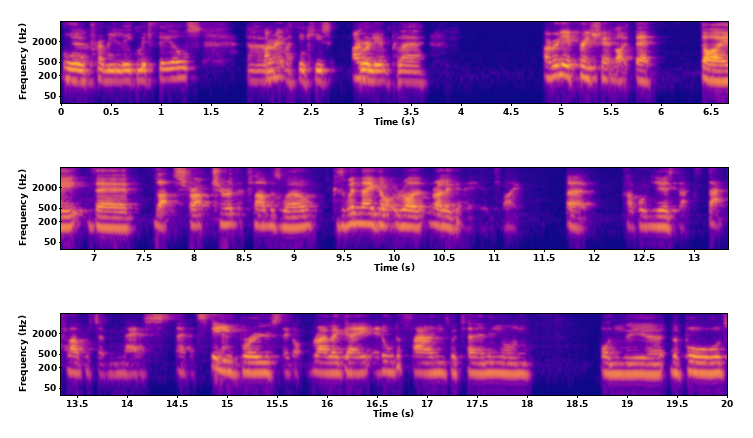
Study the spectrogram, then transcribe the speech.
all Premier League midfields. Um, I, I, think he's a brilliant I, player. I really appreciate like their die their like structure at the club as well. Because when they got re- relegated, like uh, couple of years back, that club was a mess. They had Steve. Bruce, they got relegated. All the fans were turning on on the uh, the board.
